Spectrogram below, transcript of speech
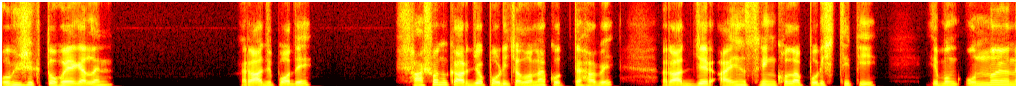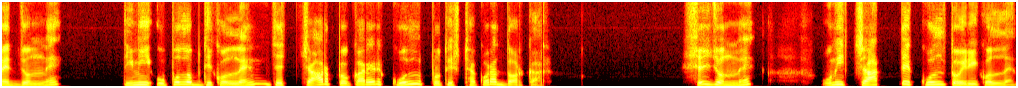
অভিষিক্ত হয়ে গেলেন। রাজপদে শাসন কার্য পরিচালনা করতে হবে। রাজ্যের আইন শৃঙ্খলা পরিস্থিতি এবং উন্নয়নের জন্যে তিনি উপলব্ধি করলেন যে চার প্রকারের কুল প্রতিষ্ঠা করা দরকার। সেই জন্যে উনি চারটে কুল তৈরি করলেন।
